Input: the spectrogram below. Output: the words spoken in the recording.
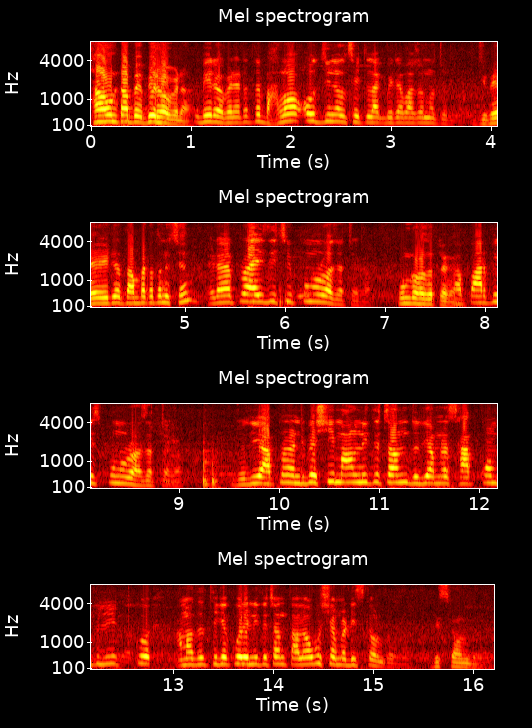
সাউন্ডটা বের হবে না? বের হবে না এটাতে ভালো অরিজিনাল সেট লাগবে এটা বাজানোর জন্য। জি ভাই এটার দামটা কত নিচ্ছেন? এটা প্রাইস দিচ্ছি পনেরো হাজার টাকা। পনেরো হাজার টাকা। পার পিস পনেরো হাজার টাকা। যদি আপনারা বেশি মাল নিতে চান যদি আমরা সাব কমপ্লিট আমাদের থেকে করে নিতে চান তাহলে অবশ্যই আমরা ডিসকাউন্ট করব। ডিসকাউন্ট দেবেন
